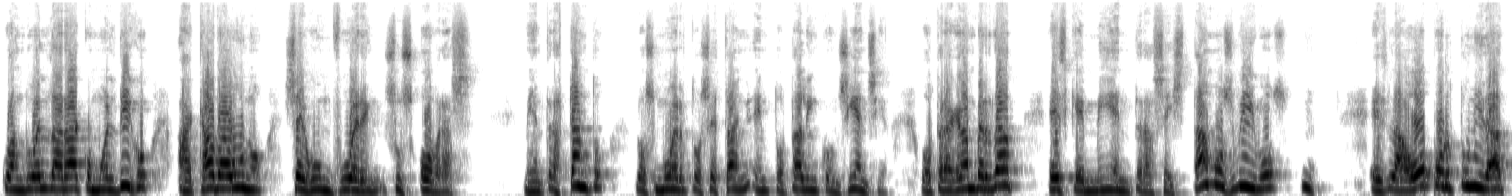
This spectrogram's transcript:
cuando Él dará, como Él dijo, a cada uno según fueren sus obras. Mientras tanto, los muertos están en total inconsciencia. Otra gran verdad es que mientras estamos vivos, es la oportunidad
